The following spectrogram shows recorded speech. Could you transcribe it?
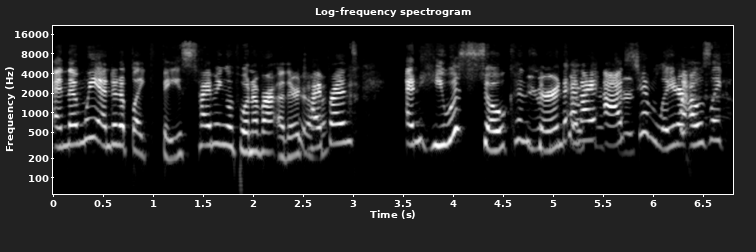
and then we ended up like FaceTiming with one of our other Thai friends, and he was so concerned. so and I concerned. asked him later, I was like.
